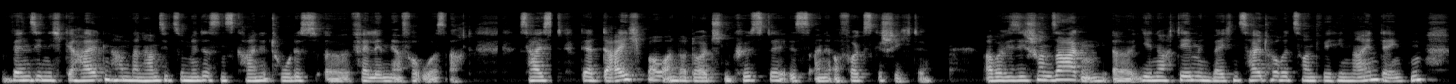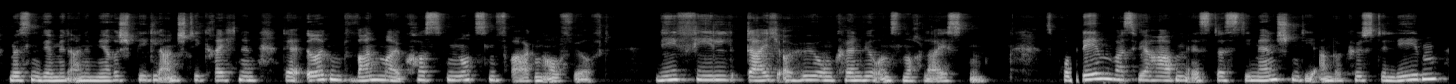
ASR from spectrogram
wenn sie nicht gehalten haben, dann haben sie zumindest keine Todesfälle mehr verursacht. Das heißt, der Deichbau an der deutschen Küste ist eine Erfolgsgeschichte. Aber wie Sie schon sagen, äh, je nachdem, in welchen Zeithorizont wir hineindenken, müssen wir mit einem Meeresspiegelanstieg rechnen, der irgendwann mal Kosten-Nutzen-Fragen aufwirft. Wie viel Deicherhöhung können wir uns noch leisten? Das Problem, was wir haben, ist, dass die Menschen, die an der Küste leben,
